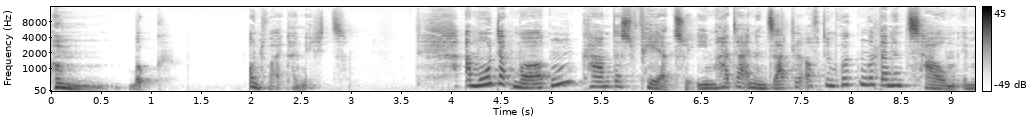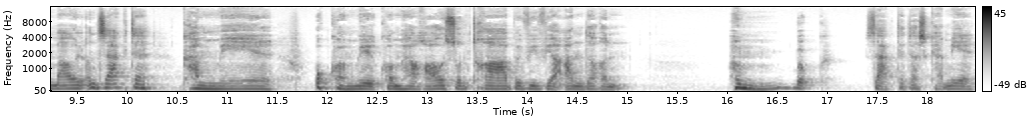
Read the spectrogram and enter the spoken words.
Humbug. Und weiter nichts. Am Montagmorgen kam das Pferd zu ihm, hatte einen Sattel auf dem Rücken und einen Zaum im Maul und sagte Kamel, O Kamel, komm heraus und trabe wie wir anderen. Humbug, sagte das Kamel,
